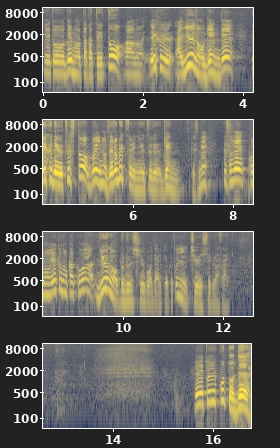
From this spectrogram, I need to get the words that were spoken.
えー、とどういうものだったかというとあの F あ U の弦で F で写すと V の0ベクトルに移る弦ですね。でそれでこの F の角は U の部分集合であるということに注意してください。えー、ということで、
